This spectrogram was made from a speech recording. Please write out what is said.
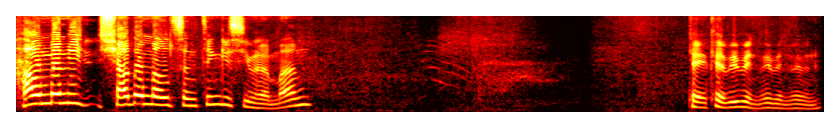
How many Shadowmelds and thingies you have, man? Okay, okay, we win, we win, we win.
